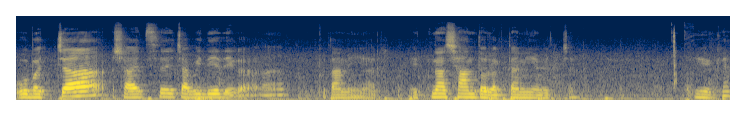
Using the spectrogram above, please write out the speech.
वो बच्चा शायद से चाबी दे देगा। पता नहीं यार, इतना शांत तो लगता नहीं है बच्चा। ये क्या?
